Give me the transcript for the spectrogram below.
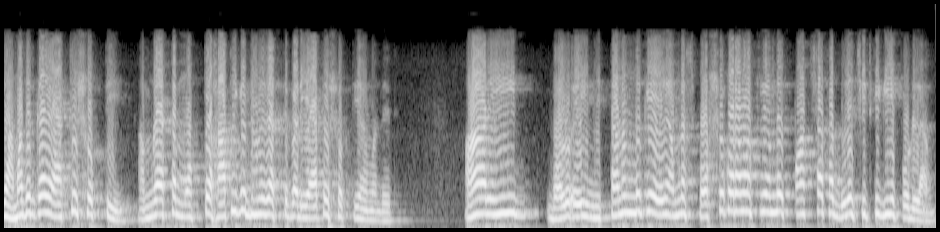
যে আমাদের গায়ে এত শক্তি, আমরা একটা মত্ত হাতিকে ধরে রাখতে পারি এত শক্তি আমাদের। আর এই বলো, এই নিত্যানন্দকে আমরা স্পর্শ করা মাত্রই আমরা পাঁচ সাত হাত দূরে ছিটকে গিয়ে পড়লাম।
